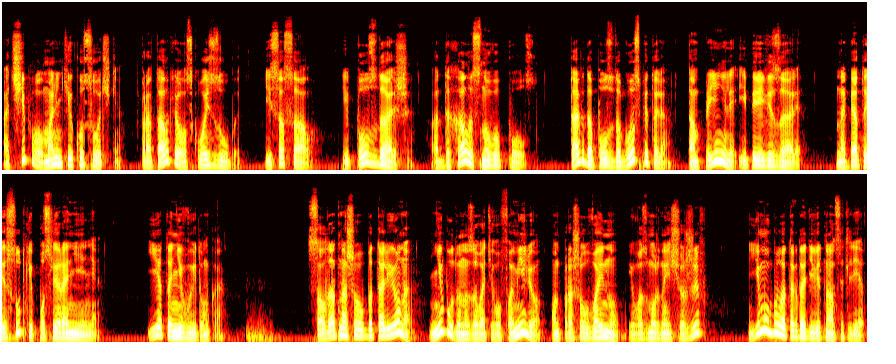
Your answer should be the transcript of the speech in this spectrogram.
Отщипывал маленькие кусочки, проталкивал сквозь зубы и сосал. И полз дальше, отдыхал и снова полз. Так дополз до госпиталя, там приняли и перевязали. На пятые сутки после ранения – и это не выдумка. Солдат нашего батальона, не буду называть его фамилию, он прошел войну и, возможно, еще жив, ему было тогда 19 лет.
